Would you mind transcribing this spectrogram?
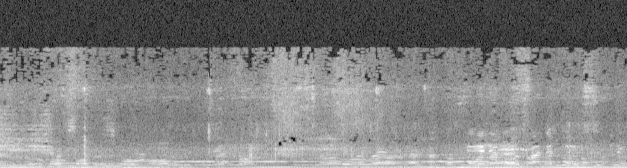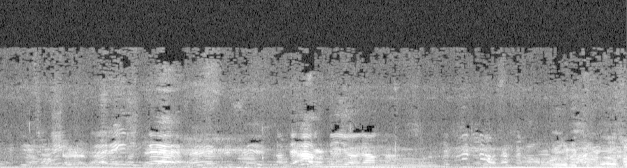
alltid gör annars. Det var riktigt nära så.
